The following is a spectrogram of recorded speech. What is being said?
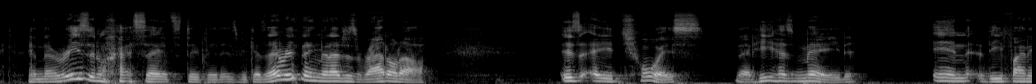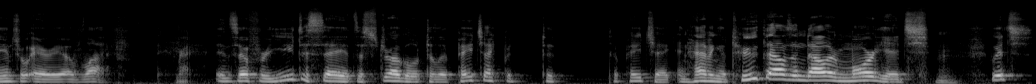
and the reason why I say it's stupid is because everything that I just rattled off is a choice that he has made in the financial area of life. Right. And so for you to say it's a struggle to live paycheck to, to, paycheck and having a $2,000 mortgage, Hmm. Which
